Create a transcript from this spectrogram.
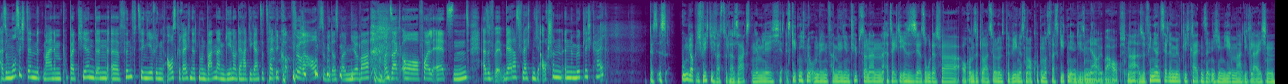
Also muss ich denn mit meinem pubertierenden äh, 15-Jährigen ausgerechnet nun wandern gehen und der hat die ganze Zeit die Kopfhörer auf, so wie das bei mir war, und sagt, oh, voll ätzend. Also wäre das vielleicht nicht auch schon eine Möglichkeit? Das ist unglaublich wichtig, was du da sagst, nämlich es geht nicht nur um den Familientyp, sondern tatsächlich ist es ja so, dass wir auch in Situationen uns bewegen, dass man auch gucken muss, was geht denn in diesem Jahr überhaupt. Ne? Also finanzielle Möglichkeiten sind nicht in jedem Jahr die gleichen.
